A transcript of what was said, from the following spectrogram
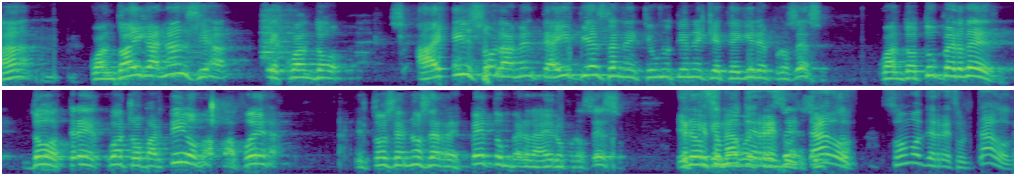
¿Ah? Cuando hay ganancia es cuando ahí solamente ahí piensan en que uno tiene que seguir el proceso. Cuando tú perdés dos, tres, cuatro partidos, vas para afuera. Entonces no se respeta un verdadero proceso. Creo que, somos de resultados, somos de resultados,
